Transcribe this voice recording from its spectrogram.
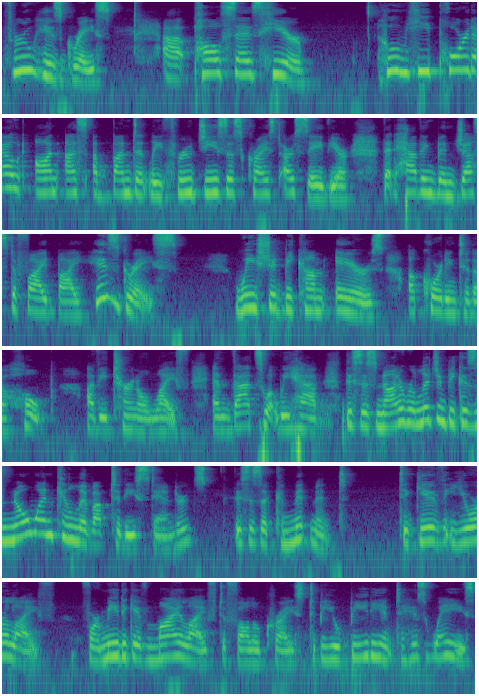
through His grace. Uh, Paul says here, whom he poured out on us abundantly through Jesus Christ our Savior, that having been justified by his grace, we should become heirs according to the hope of eternal life. And that's what we have. This is not a religion because no one can live up to these standards. This is a commitment to give your life for me to give my life to follow Christ, to be obedient to his ways.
